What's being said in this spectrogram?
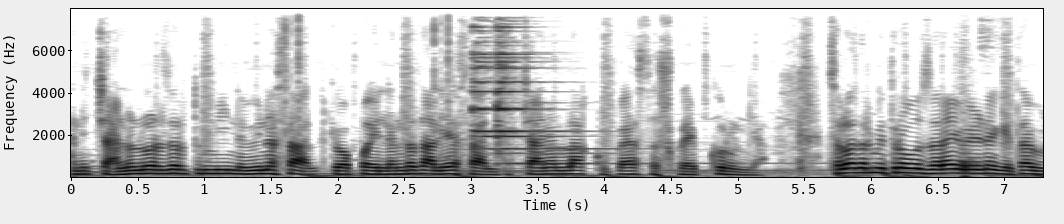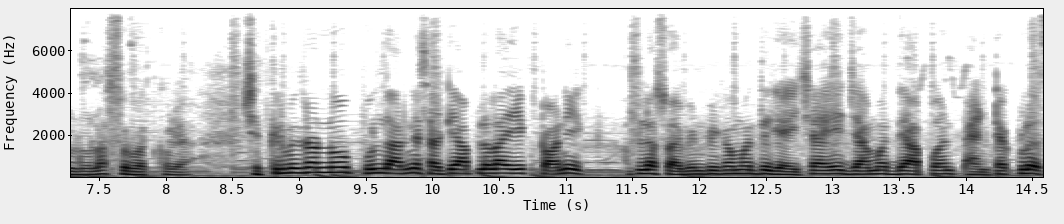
आणि चॅनलवर जर तुम्ही नवीन असाल किंवा पहिल्यांदाच आले असाल तर चॅनलला कृपया सबस्क्राईब करून घ्या. चला तर मित्र जरा वेळ न घेता व्हिडिओला सुरुवात करूया. शेतकरी मित्रांनो फुलधारणेसाठी आपल्याला एक टॉनिक आपल्या सोयाबीन पिकामध्ये घ्यायचे आहे ज्यामध्ये आपण फॅन्टॅक प्लस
